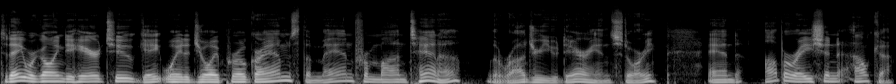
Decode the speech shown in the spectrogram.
Today we're going to hear two Gateway to Joy programs The Man from Montana, the Roger Youderian story, and Operation Alca.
